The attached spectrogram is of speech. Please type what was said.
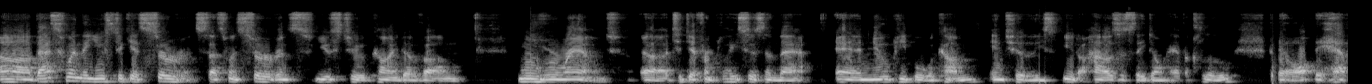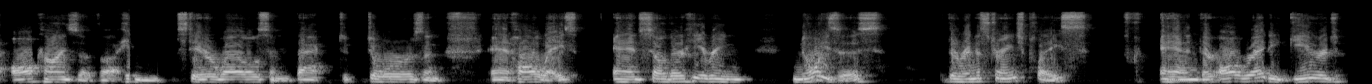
uh, that's when they used to get servants. That's when servants used to kind of um, move around uh, to different places and that. And new people would come into these, you know, houses. They don't have a clue. They all they have all kinds of uh, hidden stairwells and back doors and and hallways. And so they're hearing noises they're in a strange place and they're already geared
